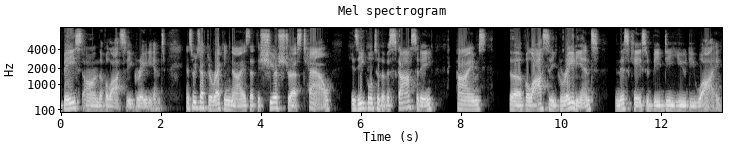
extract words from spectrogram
based on the velocity gradient. And so we just have to recognize that the shear stress tau is equal to the viscosity times the velocity gradient. In this case, would be du dy.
